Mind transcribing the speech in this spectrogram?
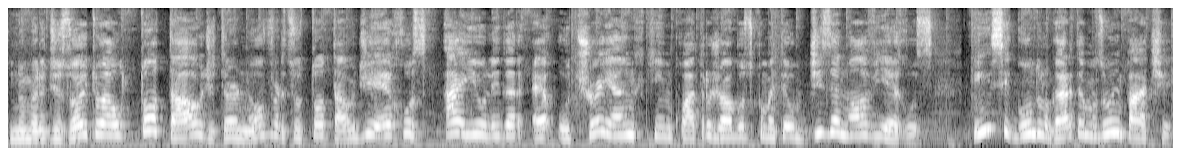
Número 18 é o total de turnovers, o total de erros, aí o líder é o Trae Young, que em 4 jogos cometeu 19 erros. Em segundo lugar temos um empate,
